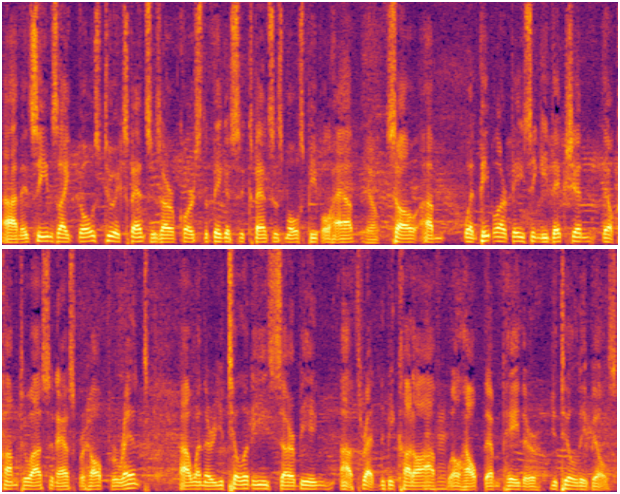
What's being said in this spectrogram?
Um, it seems like those two expenses are, of course, the biggest expenses most people have. Yep. So um, when people are facing eviction, they'll come to us and ask for help for rent uh, when their utilities are being uh, threatened to be cut off, mm-hmm. we'll help them pay their utility bills.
